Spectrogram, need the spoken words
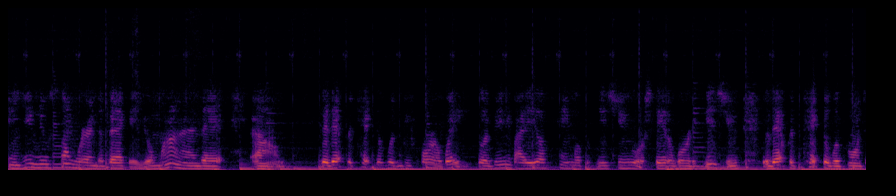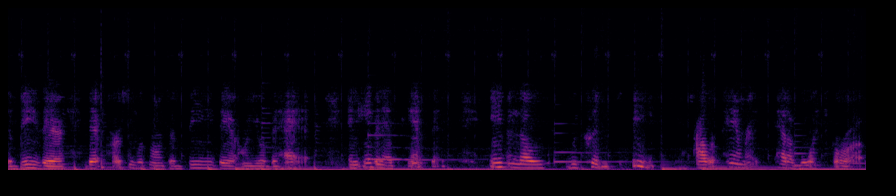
And you knew somewhere in the back of your mind that um, that that protector wouldn't be far away. So if anybody else came up against you or said a word against you, that, protector was going to be there. That person was going to be there on your behalf. And even as infants, even though we couldn't speak, our parents had a voice for us.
